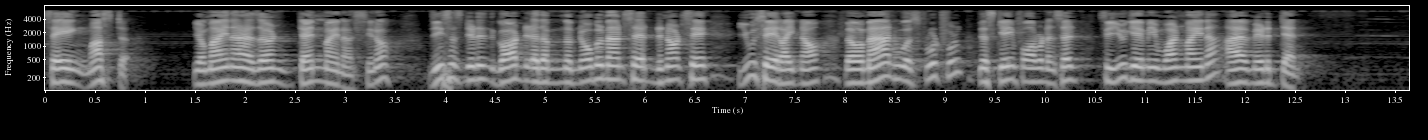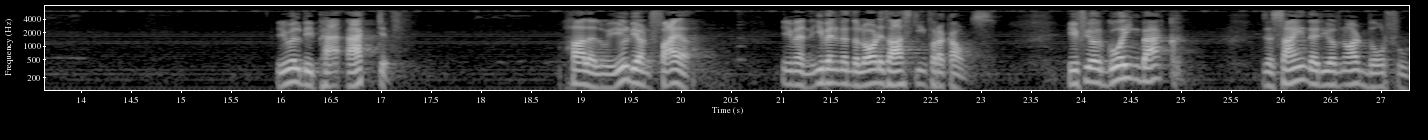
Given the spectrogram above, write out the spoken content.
saying, Master, your mina has earned ten minas. You know, Jesus didn't. God, the, the nobleman said, did not say, you say right now. The man who was fruitful just came forward and said, See, you gave me one mina, I have made it ten. You will be pa- active. Hallelujah. You'll be on fire. Even, even when the Lord is asking for accounts. If you're going back, it's a sign that you have not bore fruit.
